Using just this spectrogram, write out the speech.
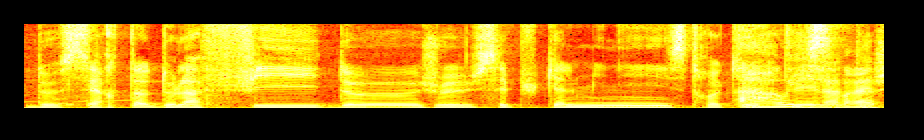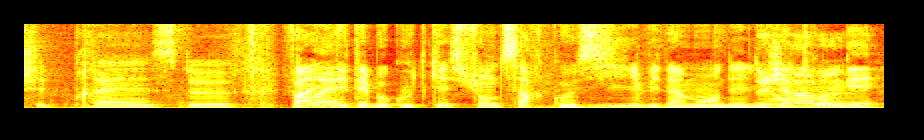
de certains de la fille de je sais plus quel ministre qui Ah oui, était c'est vrai. l'attaché de presse de enfin Ouais. il était beaucoup de questions de Sarkozy évidemment des De liens Gérard entre- Longuet.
